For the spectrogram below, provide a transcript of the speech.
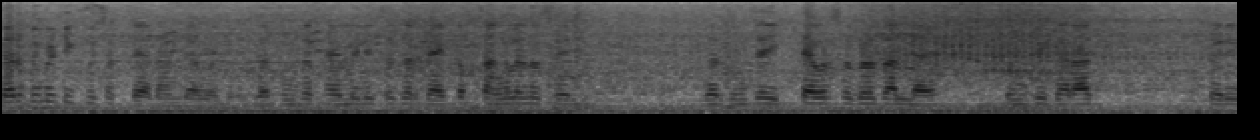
तर तुम्ही टिकू शकता या धंद्यामध्ये. जर तुमच्या फॅमिलीचं जर बॅकअप चांगलं नसेल जर तुमच्या एकट्यावर सगळं चाललं आहे तुमच्या घरात तरी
